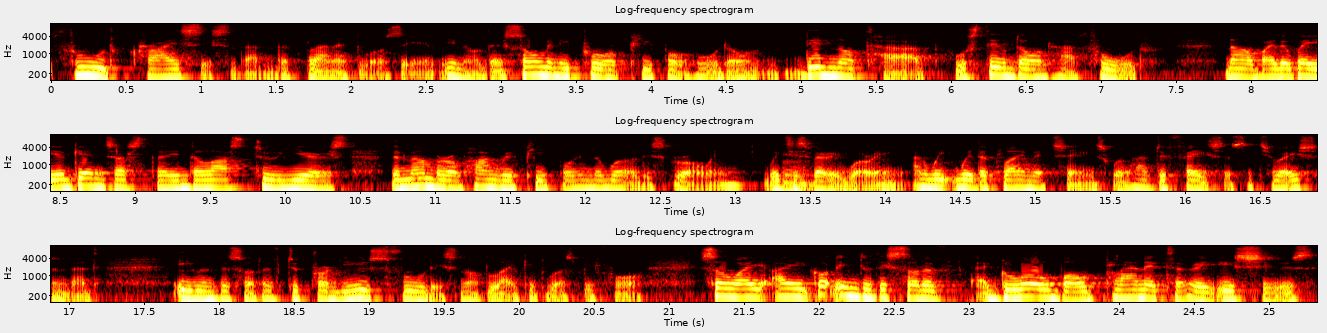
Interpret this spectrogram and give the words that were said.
food crisis that the planet was in. You know, there's so many poor people who don't, did not have, who still don't have food. Now, by the way, again, just in the last two years, the number of hungry people in the world is growing, which is very worrying. And we, with the climate change, we'll have to face a situation that even the sort of to produce food is not like it was before. So I, I got into this sort of uh, global planetary issues.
